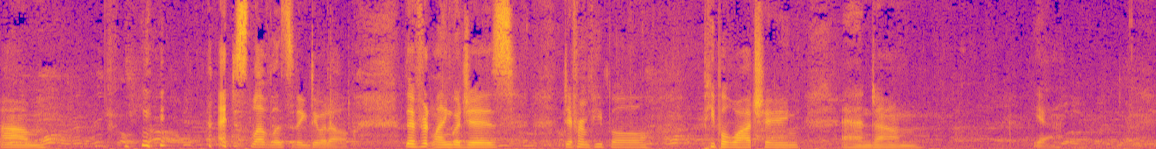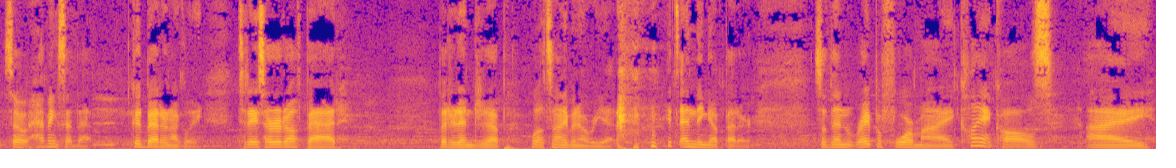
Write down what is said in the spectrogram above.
Um, I just love listening to it all. Different languages, different people, people watching, and um, yeah. So, having said that, good, bad, and ugly. Today started off bad but it ended up, well, it's not even over yet. it's ending up better. So then, right before my client calls, I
